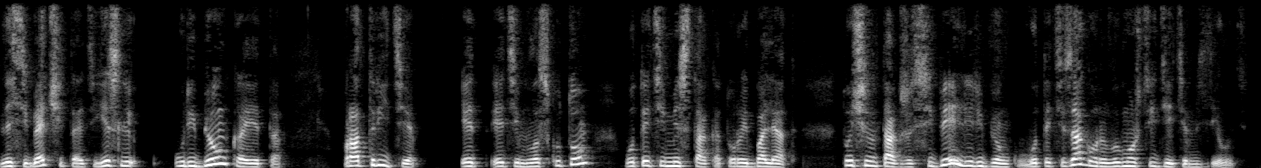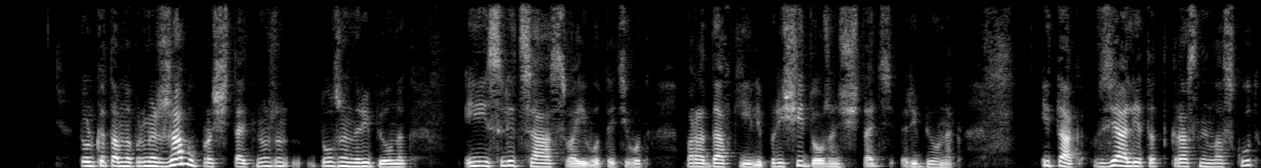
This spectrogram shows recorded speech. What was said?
для себя читайте. Если у ребенка это, протрите этим лоскутом вот эти места, которые болят. Точно так же себе или ребенку. Вот эти заговоры вы можете детям сделать. Только там, например, жабу просчитать нужен, должен ребенок. И с лица свои вот эти вот бородавки или прыщи должен считать ребенок. Итак, взяли этот красный лоскут,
